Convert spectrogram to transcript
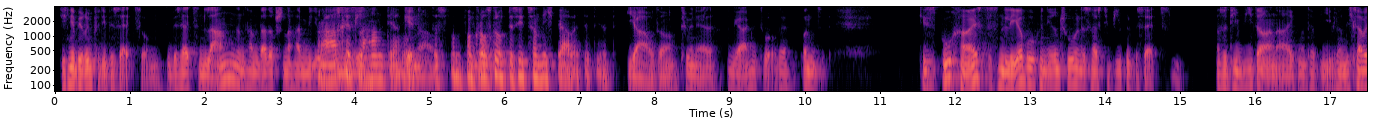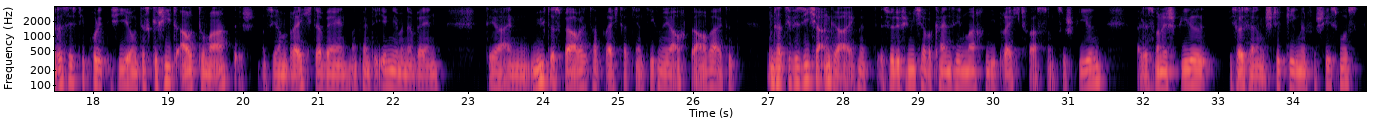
die sind ja berühmt für die Besetzung. Die besetzen Land und haben dadurch schon eine halbe Million. Braches Land, ja, wo genau. das von, von genau. Großgrundbesitzern nicht bearbeitet wird. Ja, oder kriminell angeeignet wurde. Und dieses Buch heißt, das ist ein Lehrbuch in ihren Schulen, das heißt die Bibel besetzen also die Wiederaneignung der Bibel. Und ich glaube, das ist die Politisierung. Das geschieht automatisch. Also Sie haben Brecht erwähnt, man könnte irgendjemanden erwähnen, der einen Mythos bearbeitet hat. Brecht hat die Antigone ja auch bearbeitet und hat sie für sich angeeignet. Es würde für mich aber keinen Sinn machen, die Brecht-Fassung zu spielen, weil das war ein Spiel, wie soll ich sagen, ein Stück gegen den Faschismus,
